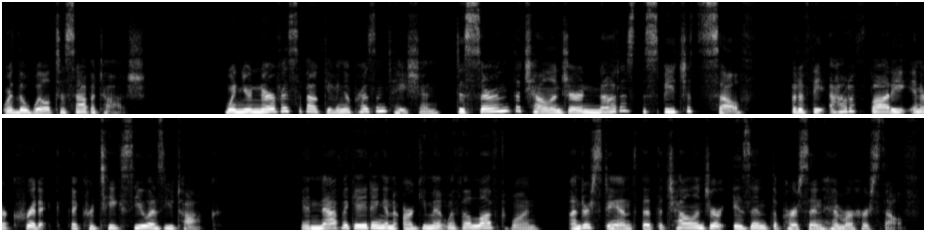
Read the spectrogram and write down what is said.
or the will to sabotage. When you're nervous about giving a presentation, discern the challenger not as the speech itself, but of the out of body inner critic that critiques you as you talk. In navigating an argument with a loved one, understand that the challenger isn't the person, him or herself,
